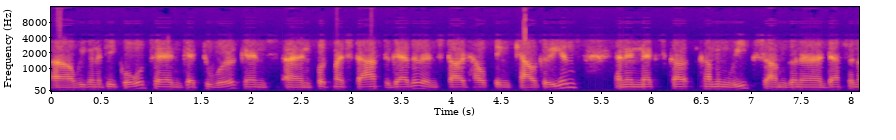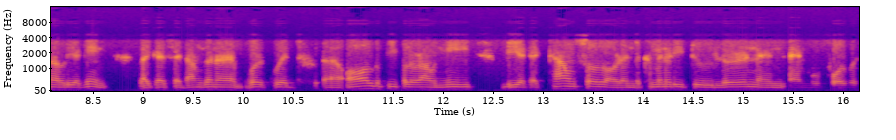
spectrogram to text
Uh, we're going to take oath and get to work and and put my staff together and start helping Calgarians. And in next co- coming weeks, I'm going to definitely again like I said, I'm going to work with uh, all the people around me, be it at council or in the community, to learn and, and move forward.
